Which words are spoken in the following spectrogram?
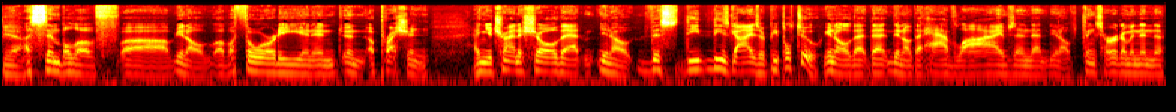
Yeah. a symbol of uh, you know of authority and, and, and oppression, and you're trying to show that you know this the, these guys are people too, you know that that you know that have lives and that you know things hurt them, and then the,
